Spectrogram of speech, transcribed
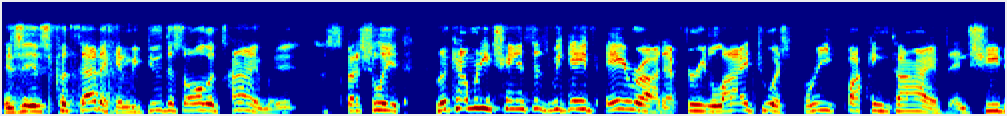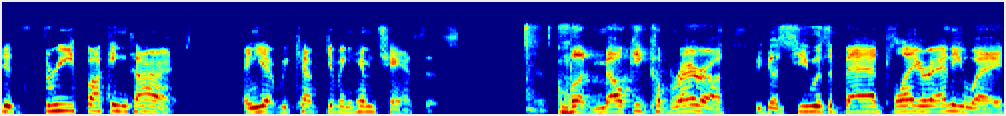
It's, it's pathetic, and we do this all the time. It- especially, look how many chances we gave A Rod after he lied to us three fucking times and cheated three fucking times, and yet we kept giving him chances. But Melky Cabrera, because he was a bad player anyway,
